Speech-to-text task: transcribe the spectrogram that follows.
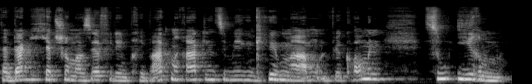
Dann danke ich jetzt schon mal sehr für den privaten Rat, den Sie mir gegeben haben. Und wir kommen zu Ihrem,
